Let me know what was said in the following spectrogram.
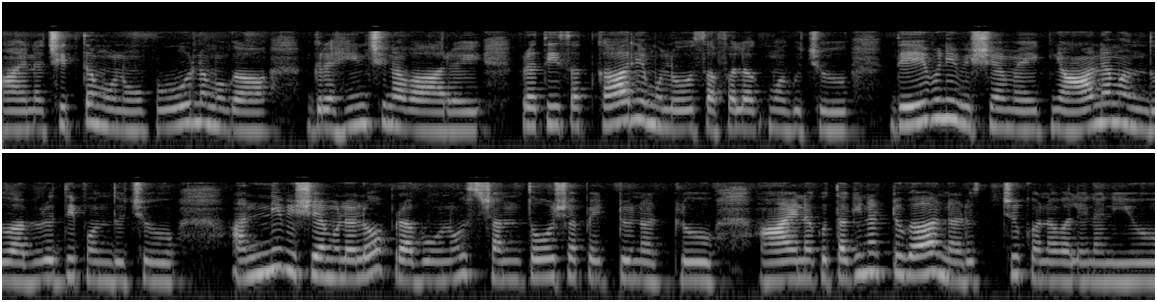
ఆయన చిత్తమును పూర్ణముగా గ్రహించిన వారై ప్రతి సత్కార్యములో సఫలమగుచు. దేవుని విషయమై జ్ఞానమందు అభివృద్ధి పొందుచు. అన్ని విషయములలో ప్రభువును సంతోషపెట్టునట్లు ఆయనకు తగినట్టుగా నడుచుకొనవలెననియు.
